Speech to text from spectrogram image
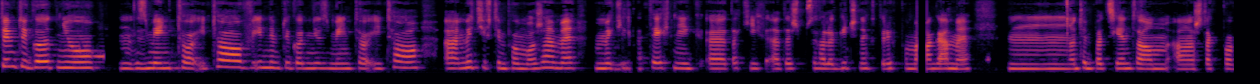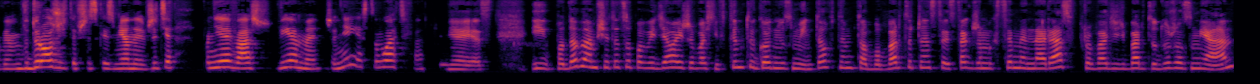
tym tygodniu mm, zmień to i to, w innym tygodniu zmień to i to, my Ci w tym pomożemy. Mamy kilka technik e, takich e, też psychologicznych, których pomagamy mm, tym pacjentom, że tak powiem, wdrożyć te wszystkie zmiany w życie, ponieważ wiemy, że nie jest to łatwe. Nie jest. I podoba mi się to, co powiedziałaś, że właśnie w tym tygodniu zmień to, w tym to, bo bardzo często jest tak, że my chcemy na raz wprowadzić bardzo dużo zmian,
